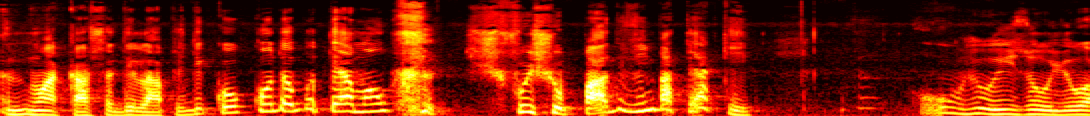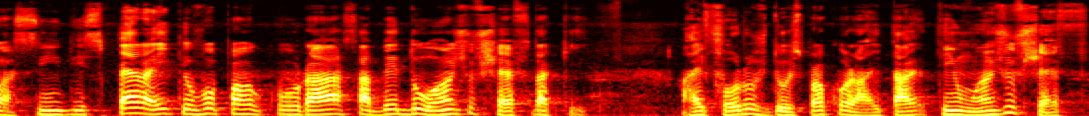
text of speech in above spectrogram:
numa caixa de lápis de coco, quando eu botei a mão, fui chupado e vim bater aqui. O juiz olhou assim e disse, espera aí que eu vou procurar saber do anjo-chefe daqui. Aí foram os dois procurar, e tá, tinha um anjo-chefe.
